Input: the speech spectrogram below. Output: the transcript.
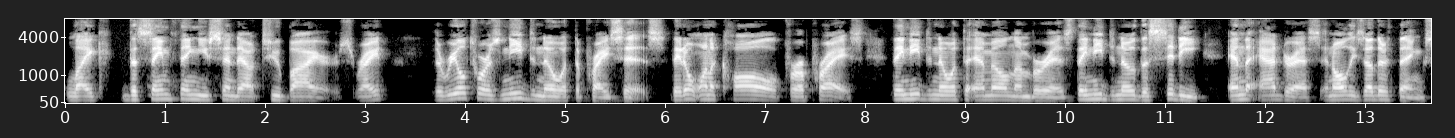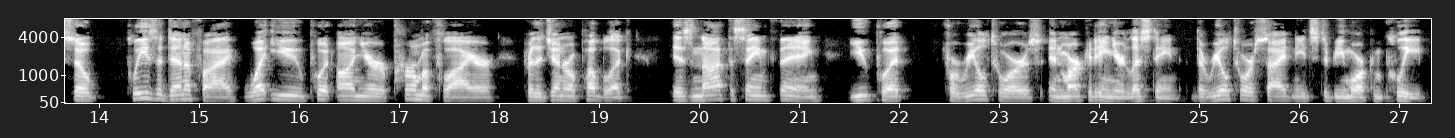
like the same thing you send out to buyers, right? The realtors need to know what the price is. They don't want to call for a price. They need to know what the ML number is. They need to know the city and the address and all these other things. So please identify what you put on your perma flyer for the general public is not the same thing you put for realtors in marketing your listing. The realtor side needs to be more complete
